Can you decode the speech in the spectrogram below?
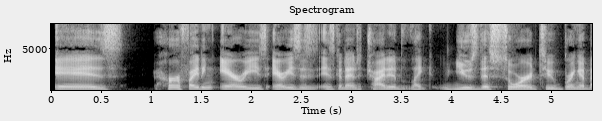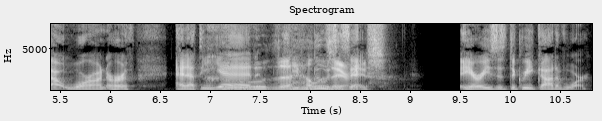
is her fighting Ares. Ares is, is going to try to like use this sword to bring about war on Earth, and at the Who end, the he hell is loses Ares? it. Ares is the Greek god of war.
